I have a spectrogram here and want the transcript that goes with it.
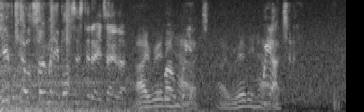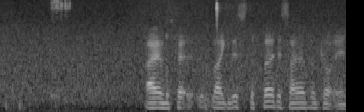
You've killed so many bosses today, Taylor. I really Well, we have. I really have. We actually. I am like this is the furthest I ever got in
